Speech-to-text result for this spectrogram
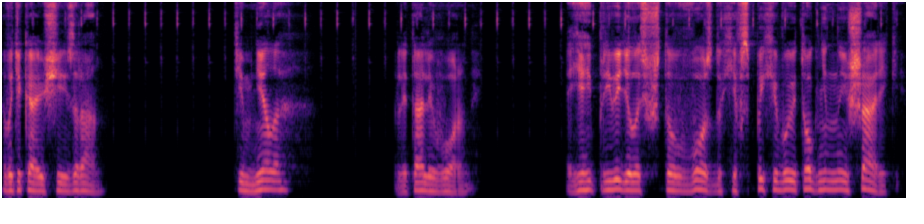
вытекающей из ран. Темнело, летали вороны. Ей привиделось, что в воздухе вспыхивают огненные шарики,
